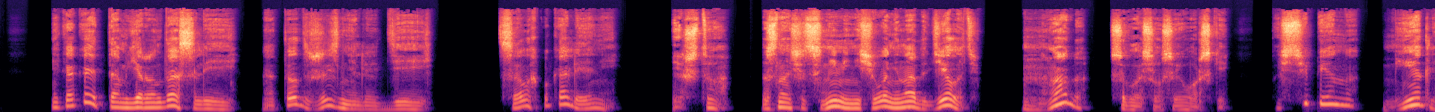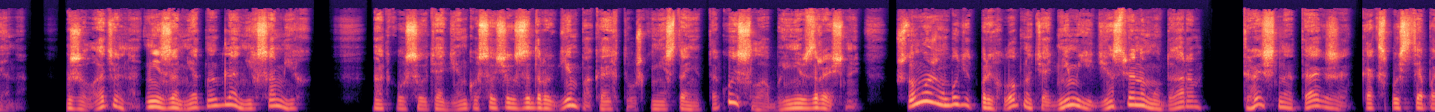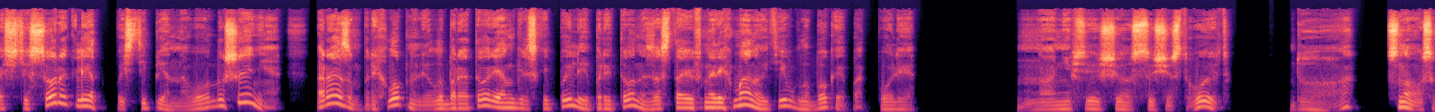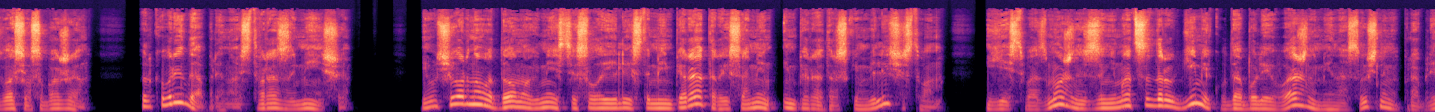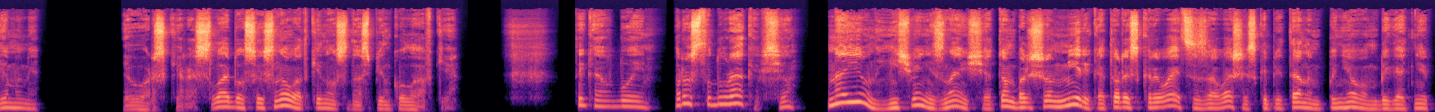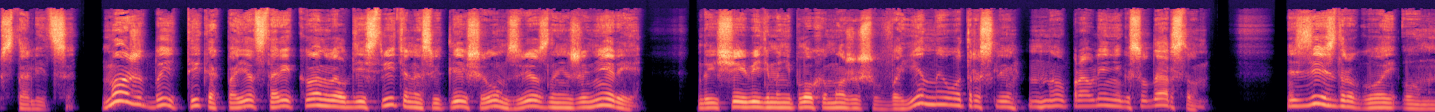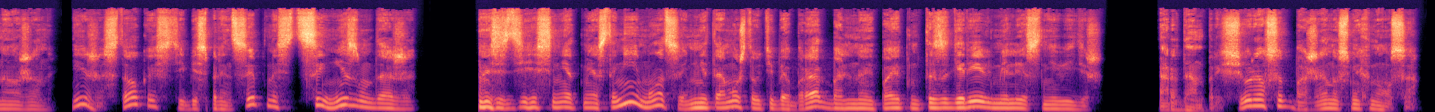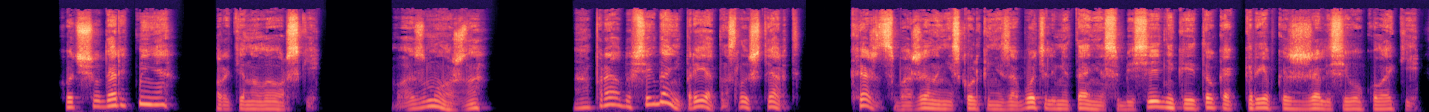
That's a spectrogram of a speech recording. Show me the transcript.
и какая-то там ерунда слей, а тут жизни людей, целых поколений. И что, значит, с ними ничего не надо делать? Надо, согласился Иорский. Постепенно, медленно, желательно, незаметно для них самих. Откусывать один кусочек за другим, пока их тушка не станет такой слабой и невзрачной, что можно будет прихлопнуть одним единственным ударом. Точно так же, как спустя почти сорок лет постепенного удушения разом прихлопнули лаборатории ангельской пыли и притоны, заставив Нарихман уйти в глубокое подполье. «Но они все еще существуют?» «Да», — снова согласился Бажен. «Только вреда приносит в разы меньше. И у Черного дома вместе с лоялистами императора и самим императорским величеством есть возможность заниматься другими, куда более важными и насущными проблемами. Иорский расслабился и снова откинулся на спинку лавки. «Ты, ковбой, просто дурак, и все. Наивный, ничего не знающий о том большом мире, который скрывается за вашей с капитаном Пневым беготней по столице. Может быть, ты, как поет старик Конвелл, действительно светлейший ум звездной инженерии, да еще и, видимо, неплохо можешь в военной отрасли, на управление государством. Здесь другой ум нужен. И жестокость, и беспринципность, цинизм даже. Здесь нет места ни эмоциям, ни тому, что у тебя брат больной, поэтому ты за деревьями лес не видишь. Ардан прищурился, Бажен усмехнулся. — Хочешь ударить меня? — протянул Орский. — Возможно. — А правда, всегда неприятно слышать, Арт. Кажется, Бажена нисколько не заботили метание собеседника и то, как крепко сжались его кулаки.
